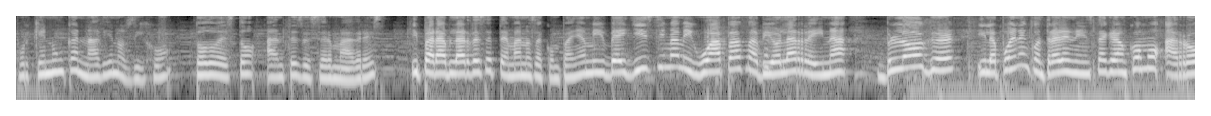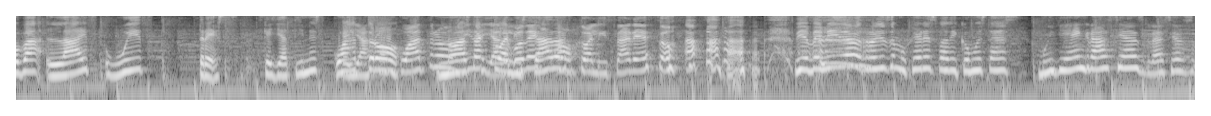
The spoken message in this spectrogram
¿por qué nunca nadie nos dijo todo esto antes de ser madres? Y para hablar de ese tema nos acompaña mi bellísima, mi guapa Fabiola Reina, blogger, y la pueden encontrar en Instagram como arroba lifewith3 que ya tienes cuatro. ya son cuatro. No has actualizado. actualizar eso. Bienvenido, Rollos de Mujeres, Fabi, ¿cómo estás? Muy bien, gracias, gracias.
